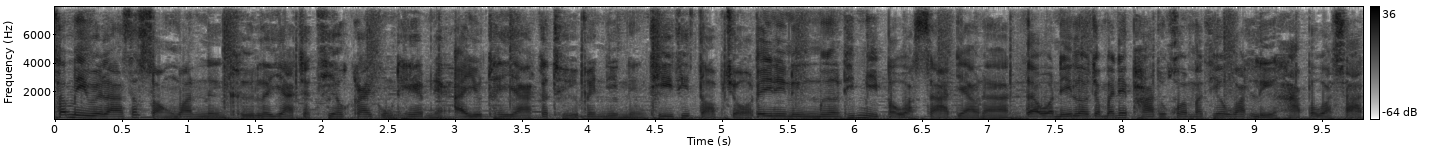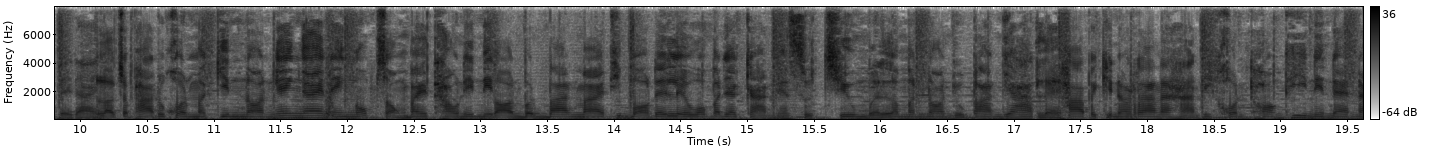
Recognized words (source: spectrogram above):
ถ้ามีเวลาสักสองวันหนึ่งคืนแล้วอยากจะเที่ยวใกล้กรุงเทพเนี่ยอยุธยาก็ถือเป็นอีกหนึ่งที่ที่ตอบโจทย์ เป็นอีกหนึ่งเมืองที่มีประวัติศาสตร์ยาวนาน แต่วันนี้เราจะไม่ได้พาทุกคนมาเที่ยววัดหรือหาประวัติศาสตร์ใดๆ เราจะพาทุกคนมากินนอนง่ายๆ ในงบ 2 ใบเทานิดๆนอนบนบ้านไม้ที่บอกได้เลยว่าบรรยากาศเนี่ยสุดชิลเหมือนเรามานอนอยู่บ้านญาติเลย พาไปกินร้านอาหารที่คนท้องที่เนี่ยแนะน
